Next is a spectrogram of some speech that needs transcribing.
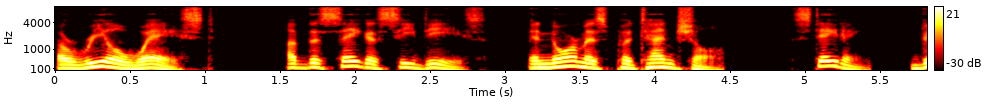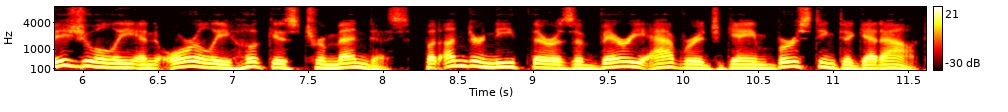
a real waste of the Sega CD's enormous potential, stating, Visually and orally Hook is tremendous, but underneath there is a very average game bursting to get out.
